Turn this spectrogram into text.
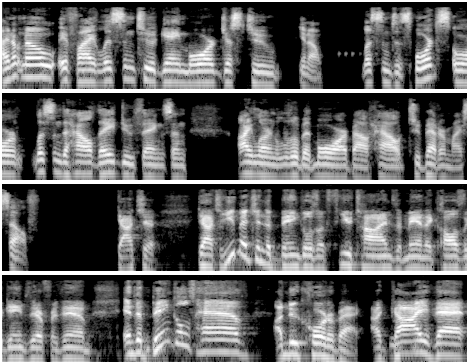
I don't know if I listen to a game more just to, you know, listen to sports or listen to how they do things, and I learn a little bit more about how to better myself. Gotcha. Gotcha. You mentioned the Bengals a few times, the man that calls the games there for them. And the Bengals have – a new quarterback, a mm-hmm. guy that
